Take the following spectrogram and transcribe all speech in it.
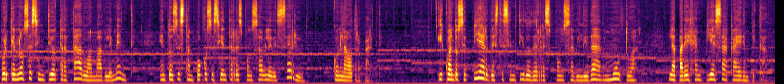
porque no se sintió tratado amablemente, entonces tampoco se siente responsable de serlo con la otra parte. Y cuando se pierde este sentido de responsabilidad mutua, la pareja empieza a caer en picado.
